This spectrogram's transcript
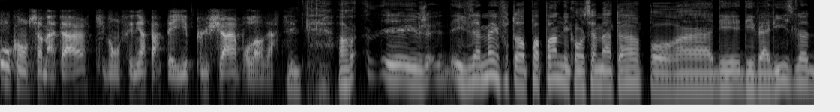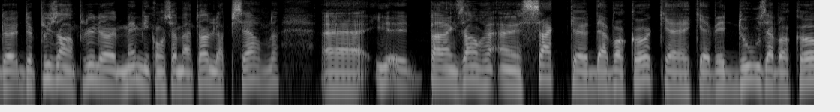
aux consommateurs qui vont finir par payer plus cher pour leurs articles. Alors, évidemment, il ne faudra pas prendre les consommateurs pour euh, des, valises. Là. De, plus en plus, même les consommateurs l'observent. Euh, par exemple, un sac d'avocats qui, avait 12 avocats,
